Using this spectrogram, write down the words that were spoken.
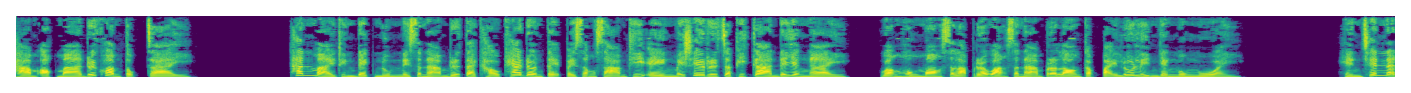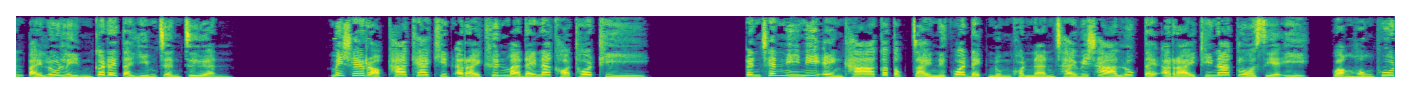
ถามออกมาด้วยความตกใจ ท่านหมายถึงเด็กหนุ่มในสนามหรือแต่เขาแค่โดนเตะไปสองสามทีเองไม่ใช่หรือจะพิการได้ยังไง หวังหงมองสลับระหว่างสนามประลองกับไปลู่หลินอย่างงงงวย เห็นเช่นนั้นไปลู่หลินก็ได้แต่ยิ้มเจือนๆไม่ใช่หรอกข้าแค่คิดอะไรขึ้นมาได้น่าขอโทษที เป็นเช่นนี้นี่เองข้าก็ตกใจนึกว่าเด็กหนุ่มคนนั้นใช้วิชาลูกเตะอะไรที่น่ากลัวเสียอีก หวังหงพูด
